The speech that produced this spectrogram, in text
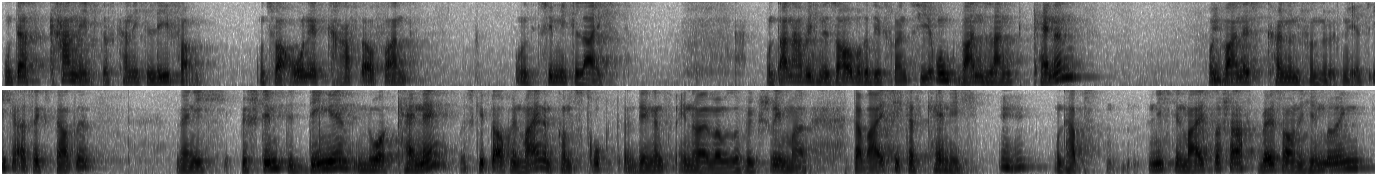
und das kann ich, das kann ich liefern. Und zwar ohne Kraftaufwand und ziemlich leicht. Und dann habe ich eine saubere Differenzierung, wann langt kennen und mhm. wann ist können vonnöten. Jetzt ich als Experte, wenn ich bestimmte Dinge nur kenne, es gibt auch in meinem Konstrukt, den ganzen Inhalten, weil man so viel geschrieben hat, da weiß ich, das kenne ich. Mhm. Und habe es nicht in Meisterschaft, will es auch nicht hinbringen,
